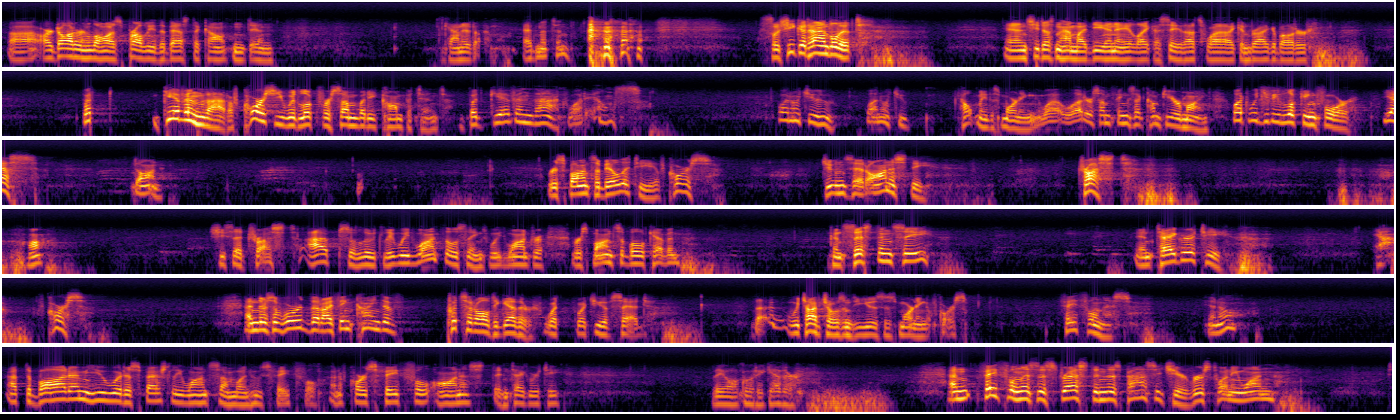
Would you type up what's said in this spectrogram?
Uh, our daughter in law is probably the best accountant in Canada, Edmonton. so she could handle it. And she doesn't have my DNA, like I say, that's why I can brag about her. But given that, of course you would look for somebody competent. But given that, what else? Why don't you why don't you help me this morning? What, what are some things that come to your mind? What would you be looking for? Yes, Don. Responsibility, of course. June said honesty, trust. Huh? She said trust. Absolutely. We'd want those things. We'd want re- responsible, Kevin. Consistency. Integrity. Yeah, of course. And there's a word that I think kind of puts it all together, what, what you have said, that, which I've chosen to use this morning, of course. Faithfulness. You know? At the bottom, you would especially want someone who's faithful. And of course, faithful, honest, integrity, they all go together. And faithfulness is stressed in this passage here. Verse 21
